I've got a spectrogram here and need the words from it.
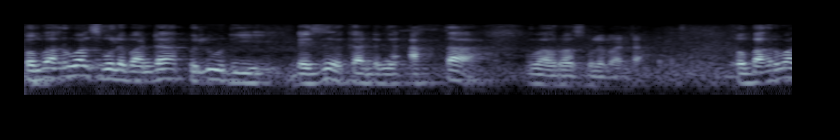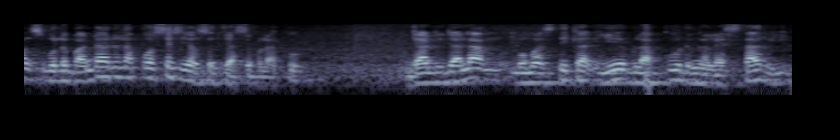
Pembaharuan semula bandar perlu dibezakan dengan akta pembaharuan semula bandar. Pembaharuan semula bandar adalah proses yang sentiasa berlaku. Dan di dalam memastikan ia berlaku dengan lestari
